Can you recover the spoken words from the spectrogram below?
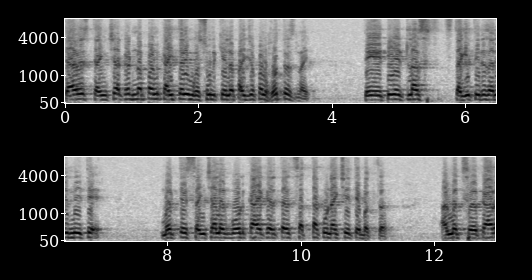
त्यावेळेस त्यांच्याकडनं पण काहीतरी वसूल केलं पाहिजे पण होतच नाही. ते एटी एटला स्थगिती जरी मिळते मग ते संचालक बोर्ड काय करतं सत्ता कुणाची ते बघतं. आणि मग सहकार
